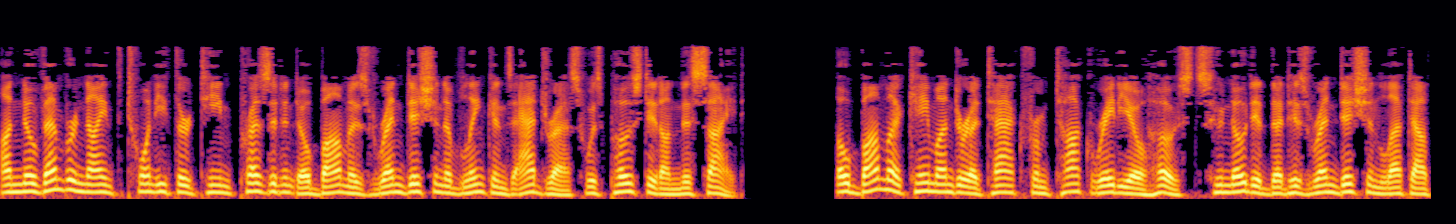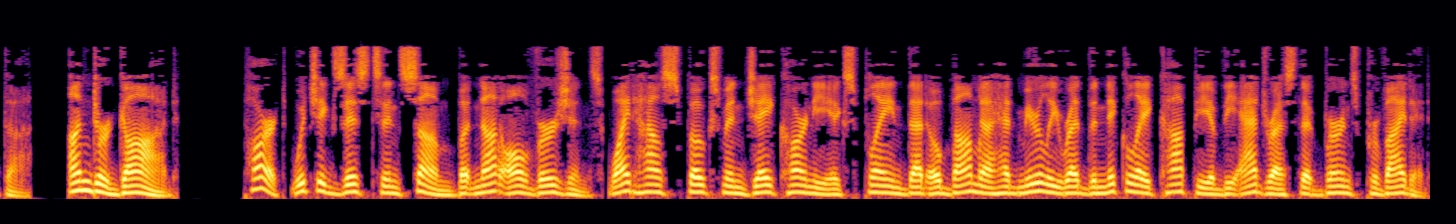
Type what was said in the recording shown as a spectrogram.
On November 9, 2013 President Obama's rendition of Lincoln's address was posted on this site. Obama came under attack from talk radio hosts who noted that his rendition left out the "'Under God' part which exists in some but not all versions White House spokesman Jay Carney explained that Obama had merely read the Nicolay copy of the address that Burns provided.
